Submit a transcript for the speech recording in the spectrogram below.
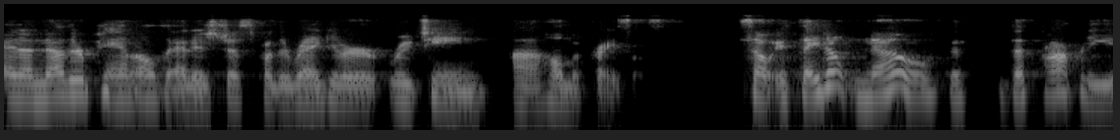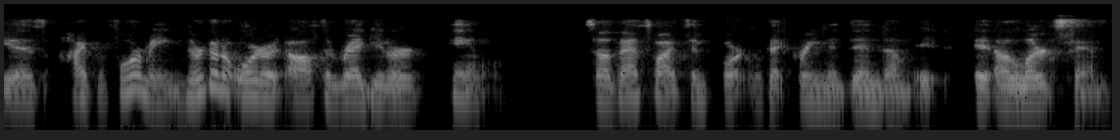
and another panel that is just for the regular routine uh, home appraisals. So if they don't know that the property is high performing, they're going to order it off the regular panel. So that's why it's important that green addendum. It, it alerts them,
